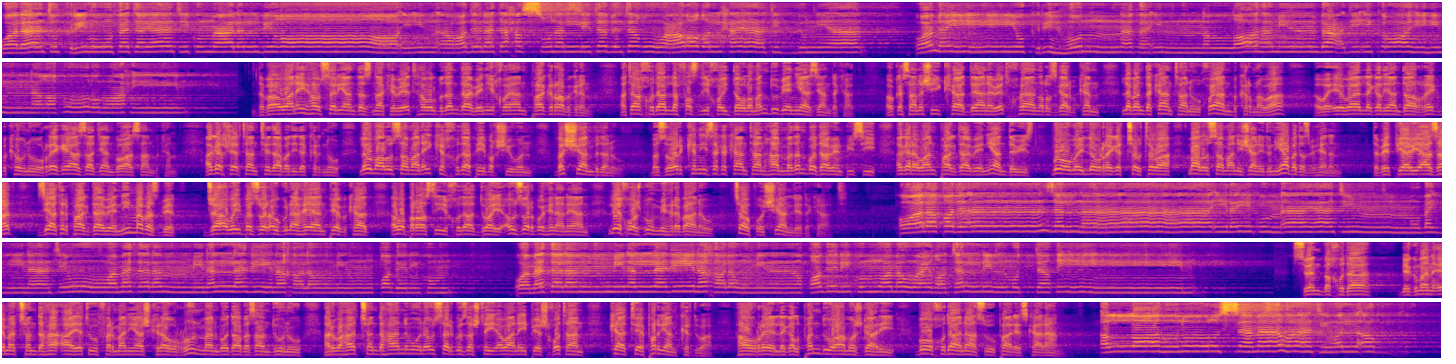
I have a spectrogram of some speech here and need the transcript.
ولا تكرهوا فتياتكم على البغاء إن أردنا تحصنا لتبتغوا عرض الحياة الدنيا ومن يكرههن فإن الله من بعد إكراههن غفور رحيم. دەباوانەی هاوسەریان دەست ناکەوێت هەوڵ بدەن داوێنی خۆیان پاک ڕابگرن. ئەتا خوددا لە فەزلی خۆی دەوڵەمەند و بێنیازیان دەکات. ئەو کەسانەشی کە دەیانەوێت خۆیان ڕزگار بکەن لە بەندەکانتان و خۆیان بکردنەوە ئەوە ئێوە لەگەڵیاندا ڕێک بکەون و ڕێگەی ئازادیان بۆ ئاسان بکەن. ئەگەر خێرتان تێدا بەدی دەکردن و لەو ماڵ و سامانەی کە خودا پێی بەخشیون بەشیان بدەن و بە زۆر کەنیزەکەکانتان هان مەدەن بۆ داوێن پیسی ئەگەر ئەوان پاک داوێنیان دەویست بۆ ئەوەی لەو ڕێگە چەوتەوە ماڵ و سامانی ژیانی دنیا بەدەست بهێنن. دەبێت پیاوی ئازاد زیاتر پاک داوێنی مەبەست بێت. جا ئەوەی بە زۆر ئەو گوناهەیان پێ بکات ئەوە بەڕاستی خودا دوای ئەو زۆر بۆ هێنانیان لێ خۆش بوو میهرەبانە و چاوپۆشیان لێ دەکات. ولقد أنزلنا إليكم آيات مبينات ومثلا من الذين خلوا من قبلكم ومثلا من الذين خلوا من قبلكم وموعظة للمتقين. سوين بخدا بێگومان ئێمە چەندەها ئاەت و فەرمانیاشکرا و ڕوونمان بۆ دابەزاندون و هەروەها چەندەها نمونە و سەرگوزەشتەی ئەوانەی پێشخۆتان کە تێپەڕیان کردووە. هاوڕێ لەگەڵ پند و ئامۆژگاری بۆ خوددا ناس و پارێزکاران. الله نور السماوات والأرض.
